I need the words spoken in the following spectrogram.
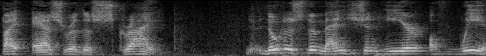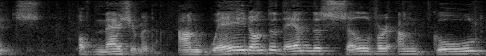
by Ezra the scribe. Notice the mention here of weights of measurement, and weighed unto them the silver and gold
